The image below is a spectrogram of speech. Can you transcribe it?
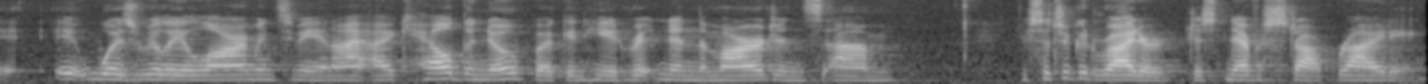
it, it, was really alarming to me. And I, I, held the notebook, and he had written in the margins, um, You're such a good writer, just never stop writing.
